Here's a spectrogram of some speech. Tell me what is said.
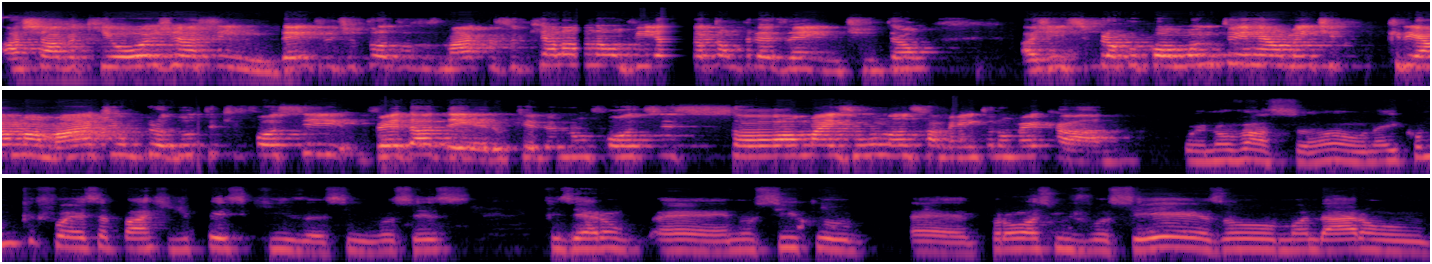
achava que hoje, assim, dentro de todas as marcas, o que ela não via tão presente. Então, a gente se preocupou muito em realmente criar uma marca e um produto que fosse verdadeiro, que ele não fosse só mais um lançamento no mercado. Foi inovação, né? E como que foi essa parte de pesquisa? Assim, vocês fizeram é, no círculo é, próximo de vocês ou mandaram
